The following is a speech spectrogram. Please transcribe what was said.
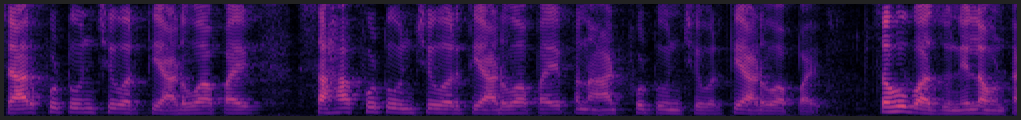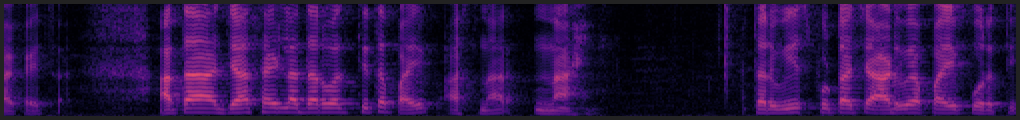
चार फूट उंचीवरती आडवा पाईप सहा फूट उंचीवरती आडवा पाईप आणि आठ फूट उंचीवरती आडवा पाईप चहू बाजूने लावून टाकायचा. आता ज्या साईडला दरवाजा तिथं पाईप असणार नाही. तर वीस फुटाच्या आडव्या पाईपवरती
